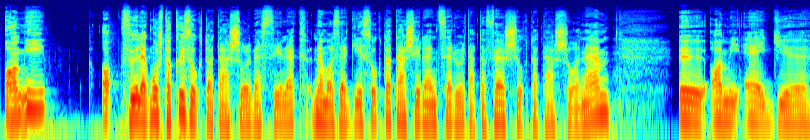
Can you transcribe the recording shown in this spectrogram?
ami a, főleg most a közoktatásról beszélek, nem az egész oktatási rendszerről, tehát a felsőoktatásról nem, ö, ami egy,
